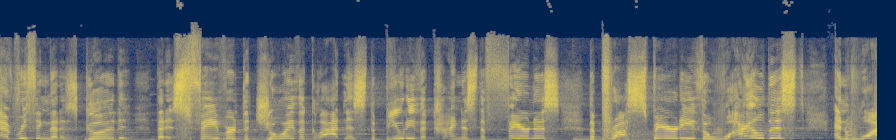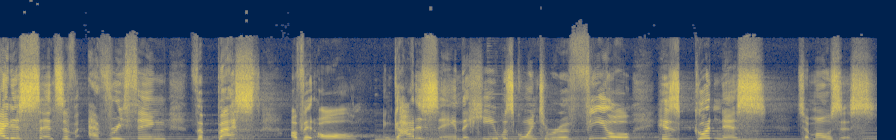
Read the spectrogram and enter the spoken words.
Everything that is good, that is favored, the joy, the gladness, the beauty, the kindness, the fairness, the prosperity, the wildest and widest sense of everything, the best of it all. And God is saying that He was going to reveal His goodness to Moses,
